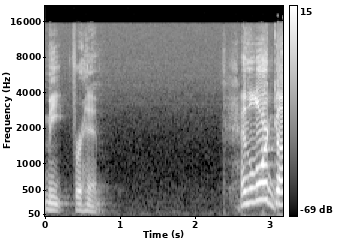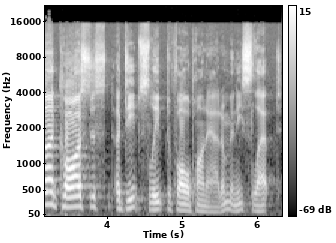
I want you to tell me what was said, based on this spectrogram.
meet for him. And the Lord God caused a deep sleep to fall upon Adam, and he slept.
